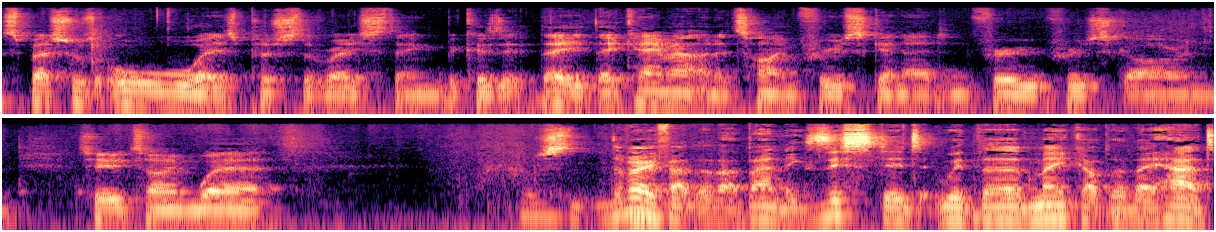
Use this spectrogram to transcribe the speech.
specials always push the race thing because it, they they came out in a time through Skinhead and through through Ska and Two Tone where Just the very fact that that band existed with the makeup that they had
